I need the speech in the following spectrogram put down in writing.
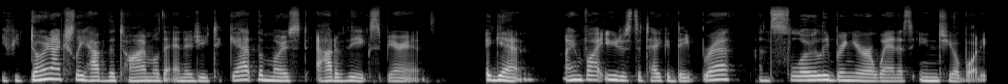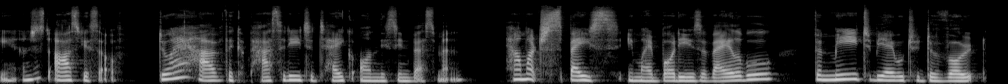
if you don't actually have the time or the energy to get the most out of the experience. Again, I invite you just to take a deep breath and slowly bring your awareness into your body and just ask yourself Do I have the capacity to take on this investment? How much space in my body is available for me to be able to devote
